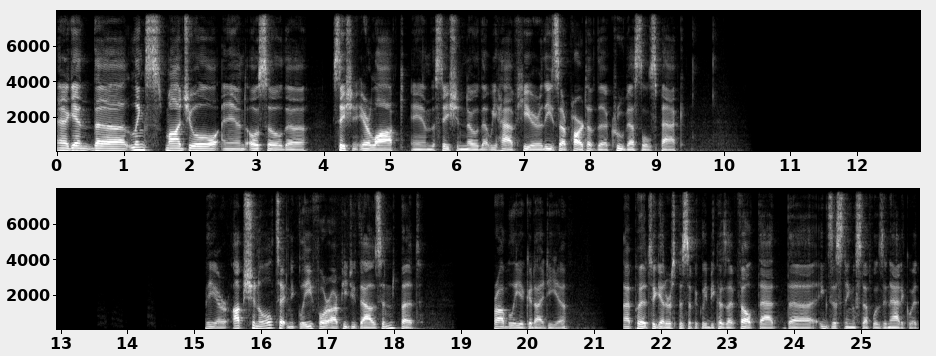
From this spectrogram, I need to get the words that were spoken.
And again, the Lynx module and also the station airlock and the station node that we have here, these are part of the crew vessels pack. They are optional, technically, for RP2000, but probably a good idea. I put it together specifically because I felt that the existing stuff was inadequate.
